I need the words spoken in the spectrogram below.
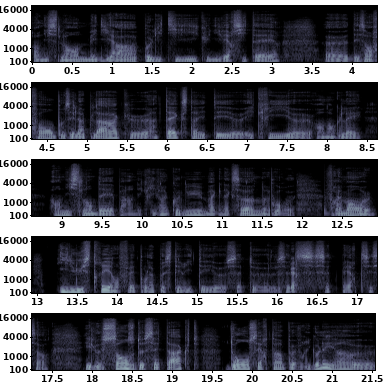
En Islande, médias, politiques, universitaires. des enfants ont posé la plaque, un texte a été écrit en anglais, en islandais par un écrivain connu, Magnason, pour vraiment illustrer en fait pour la postérité euh, cette, euh, cette, cette, perte, c'est ça. Et le sens de cet acte, dont certains peuvent rigoler. Hein, euh.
